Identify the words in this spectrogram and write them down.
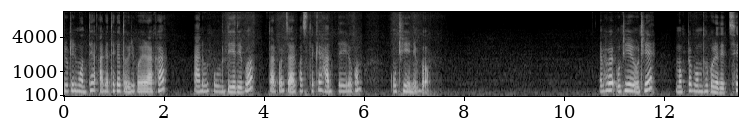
রুটির মধ্যে আগে থেকে তৈরি করে রাখা আলুর পুর দিয়ে দিব। তারপর চারপাশ থেকে হাত দিয়ে এরকম উঠিয়ে নিব। এভাবে উঠিয়ে উঠিয়ে মুখটা বন্ধ করে দিচ্ছি।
